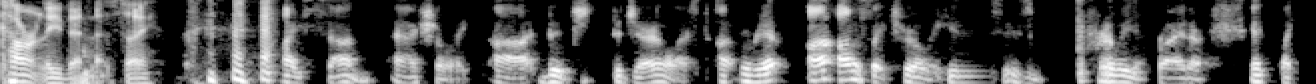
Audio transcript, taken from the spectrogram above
currently then, let's say? My son, actually, uh, the, the journalist. Uh, re- honestly, truly, he's, he's a brilliant writer. It like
